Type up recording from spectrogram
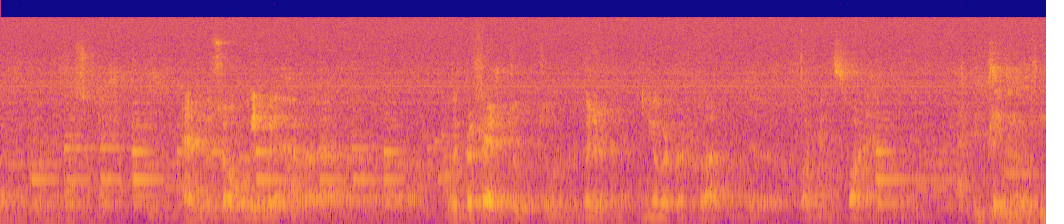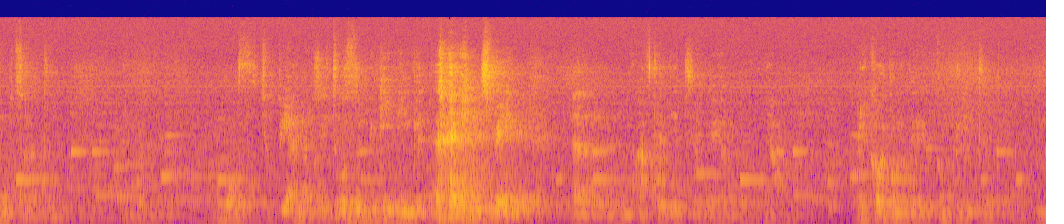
uh, the situation. And so we, we have, uh, we prefer to, to learn new repertoire with the Forehands. forehand. We played a lot of Mozart, and both two pianos. It was the beginning in Spain, and after it uh, we are now recording the complete uh,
